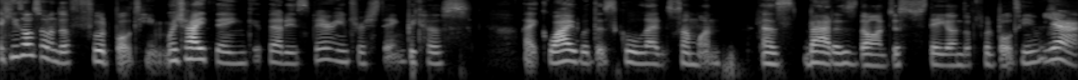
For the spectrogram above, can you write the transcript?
he's also on the football team, which I think that is very interesting because like why would the school let someone as bad as Don just stay on the football team? yeah,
